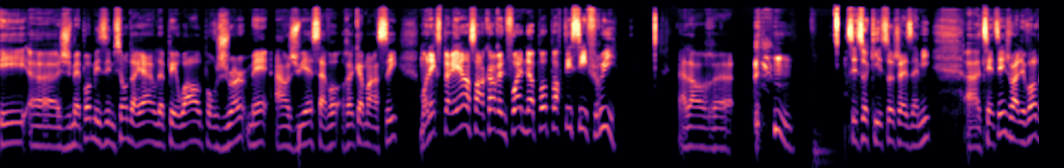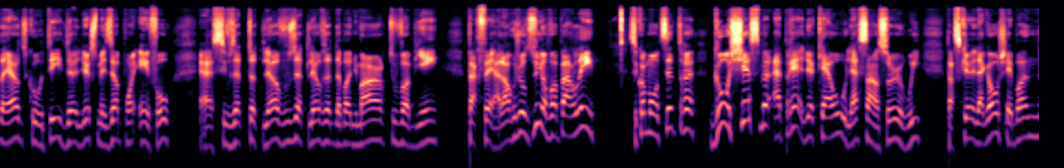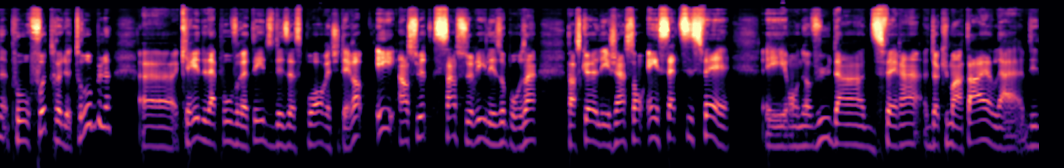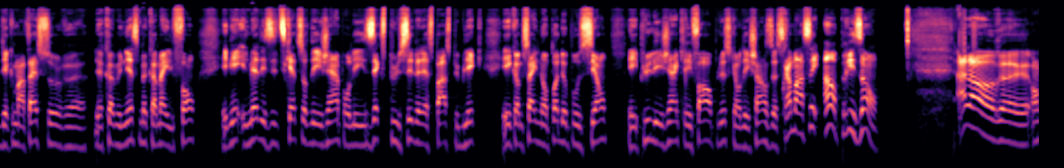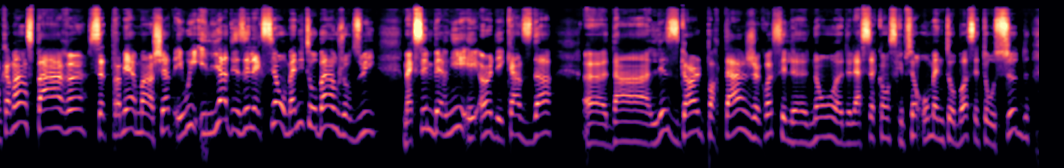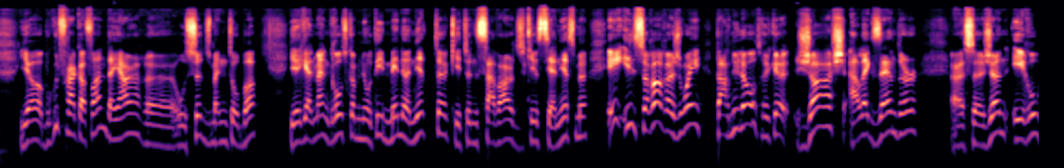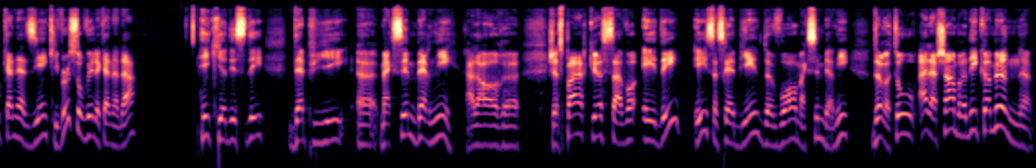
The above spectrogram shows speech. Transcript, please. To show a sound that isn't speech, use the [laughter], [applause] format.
Et euh, je ne mets pas mes émissions derrière le paywall pour juin, mais en juillet, ça va recommencer. Mon expérience, encore une fois, n'a pas porté ses fruits. Alors, euh, [clears throat] c'est ça qui est ça, chers amis. tiens, tiens, je vais aller voir d'ailleurs du côté de luxmedia.info. si vous êtes toutes là, vous êtes là, vous êtes de bonne humeur, tout va bien. Parfait. Alors aujourd'hui, on va parler c'est quoi mon titre? Gauchisme après le chaos, la censure, oui. Parce que la gauche est bonne pour foutre le trouble, euh, créer de la pauvreté, du désespoir, etc. Et ensuite censurer les opposants parce que les gens sont insatisfaits. Et on a vu dans différents documentaires, des documentaires sur euh, le communisme, comment ils font. Eh bien, ils mettent des étiquettes sur des gens pour les expulser de l'espace public. Et comme ça, ils n'ont pas d'opposition. Et plus les gens crient fort, plus ils ont des chances de se ramasser en prison. Alors, euh, on commence par euh, cette première manchette. Et oui, il y a des élections au Manitoba aujourd'hui. Maxime Bernier est un des candidats euh, dans Lisgard Portage, je crois que c'est le nom euh, de la circonscription au Manitoba, c'est au sud. Il y a beaucoup de francophones d'ailleurs euh, au sud du Manitoba. Il y a également une grosse communauté ménonite qui est une saveur du christianisme. Et il sera rejoint par nul autre que Josh Alexander, ce jeune héros canadien qui veut sauver le Canada et qui a décidé d'appuyer euh, Maxime Bernier. Alors, euh, j'espère que ça va aider et ce serait bien de voir Maxime Bernier de retour à la Chambre des communes.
